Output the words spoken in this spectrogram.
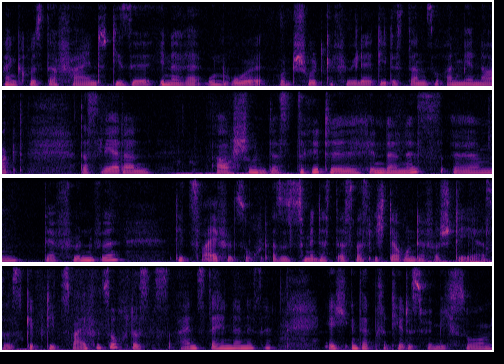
mein größter Feind, diese innere Unruhe und Schuldgefühle, die das dann so an mir nagt. Das wäre dann auch schon das dritte Hindernis ähm, der fünfe, die Zweifelsucht. Also zumindest das, was ich darunter verstehe. Also es gibt die Zweifelsucht, das ist eins der Hindernisse. Ich interpretiere das für mich so,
